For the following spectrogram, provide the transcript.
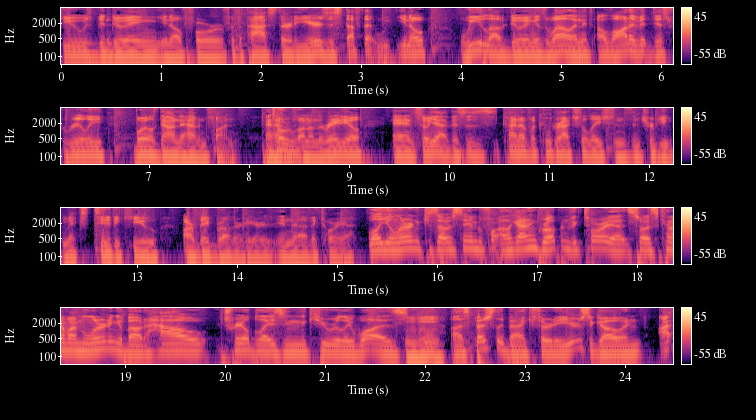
Q has been doing you know for for the past 30 years is stuff that we, you know we love doing as well. And it's a lot of it just really boils down to having fun and having fun on the radio. And so yeah this is kind of a congratulations and tribute mix to the Q our big brother here in uh, Victoria Well, you learn because I was saying before, like I didn't grow up in Victoria, so it's kind of I'm learning about how trailblazing the Q really was, Mm-hmm. uh, especially back 30 years ago. And I,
